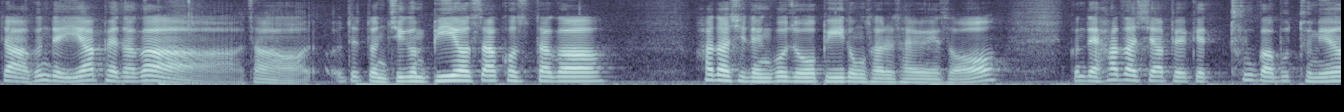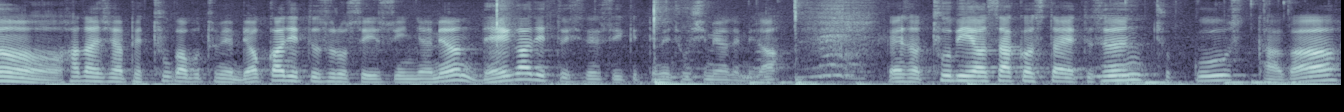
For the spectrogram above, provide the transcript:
자, 근데 이 앞에다가 자, 어쨌든 지금 be a soccer star가 하다시 된 거죠. 비동사를 사용해서. 근데 하다시 앞에 이렇게 to가 붙으면 하다시 앞에 to가 붙으면 몇 가지 뜻으로 쓰일 수 있냐면 네 가지 뜻이 될 수 있기 때문에 조심해야 됩니다. 그래서 to be a soccer star의 뜻은 축구 스타가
